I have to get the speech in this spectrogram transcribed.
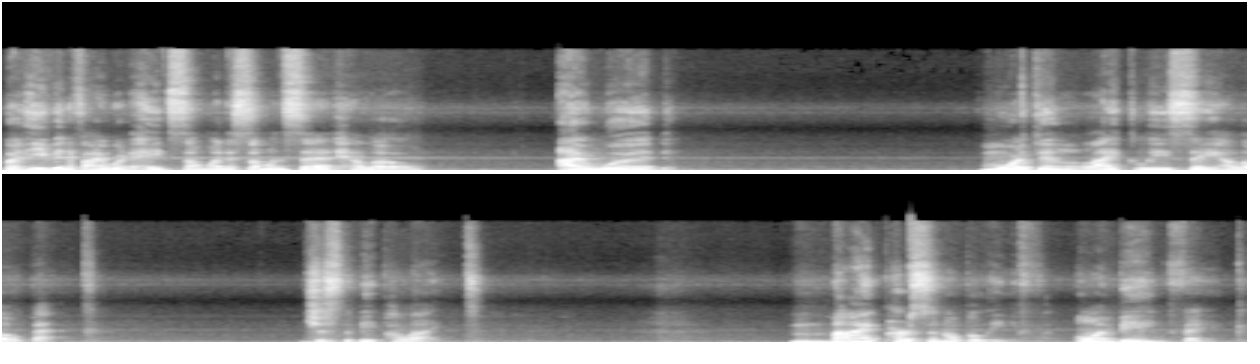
But even if I were to hate someone, if someone said hello, I would more than likely say hello back, just to be polite. My personal belief on being fake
